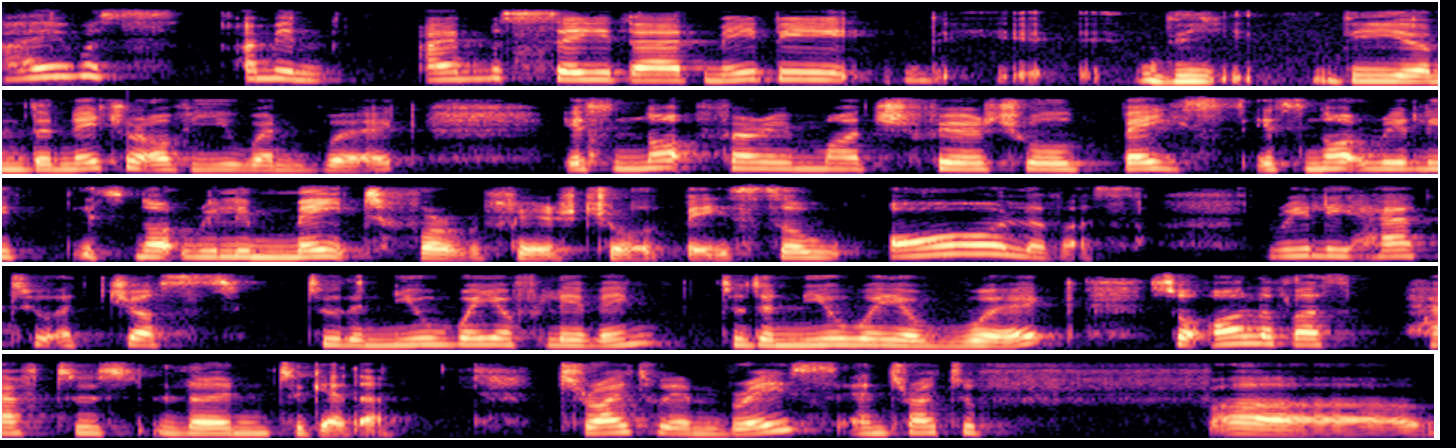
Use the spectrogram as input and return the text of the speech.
I was, I mean, I must say that maybe the the the, um, the nature of UN work is not very much virtual based. It's not really it's not really made for virtual based. So all of us really had to adjust to the new way of living, to the new way of work. So all of us have to learn together, try to embrace and try to f- uh,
